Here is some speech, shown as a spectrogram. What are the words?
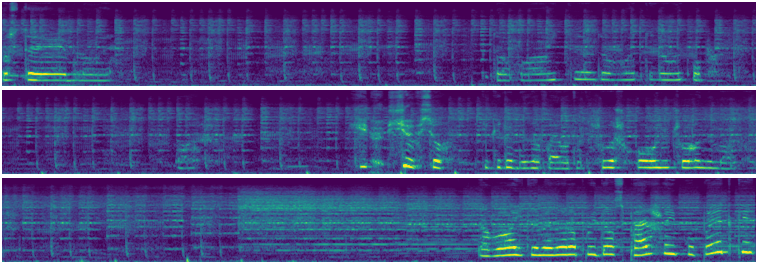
прострибнули. Давайте, давайте, давайте. Оп. Є, є, все. Тільки тут не зафайло, тут що важкого нічого немає. Давайте ми зараз пройдемо з першої попитки.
